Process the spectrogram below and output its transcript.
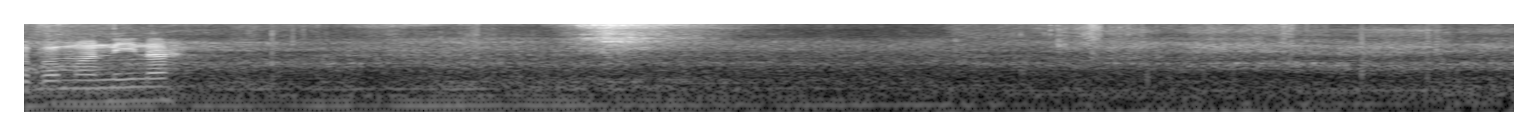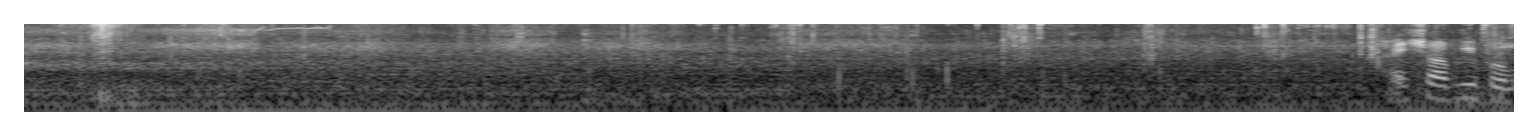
จะประมาณนี้นะ ใครชอบคลิปผม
